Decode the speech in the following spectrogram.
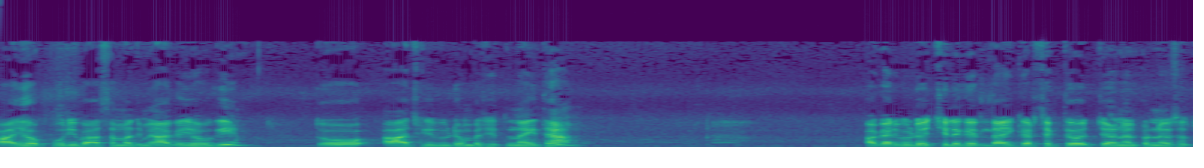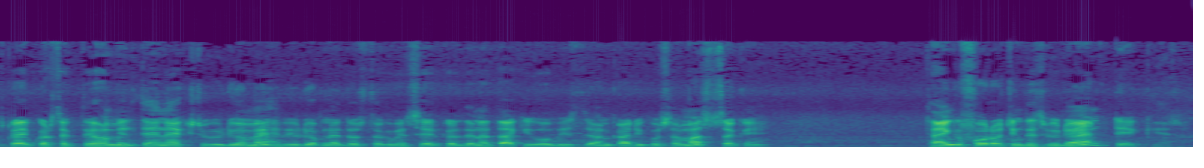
आई होप पूरी बात समझ में आ गई होगी। तो आज की वीडियो में बस इतना ही था। अगर वीडियो अच्छी लगे तो लाइक कर सकते हो, चैनल पर नए सब्सक्राइब कर सकते हो। मिलते हैं नेक्स्ट वीडियो में। वीडियो अपने दोस्तों को भी शेयर कर देना ताकि वो भी इस जानकारी को समझ सकें। Thank you for watching this video and take care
